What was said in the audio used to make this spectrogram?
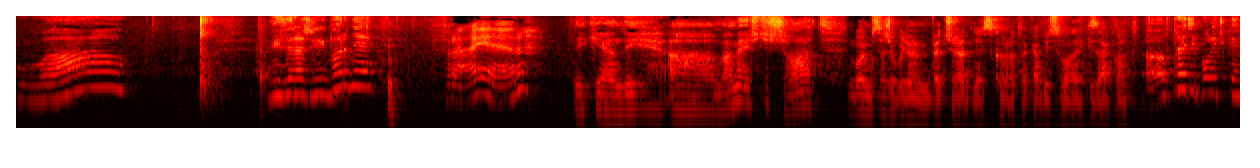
Wow. Vyzeráš výborne. Frajer. Díky, Andy. A máme ešte šalát? Bojím sa, že budeme večerať neskoro, tak aby som mal nejaký základ. O, v tretej poličke.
